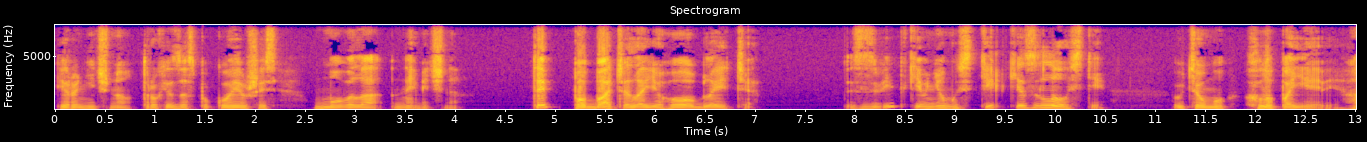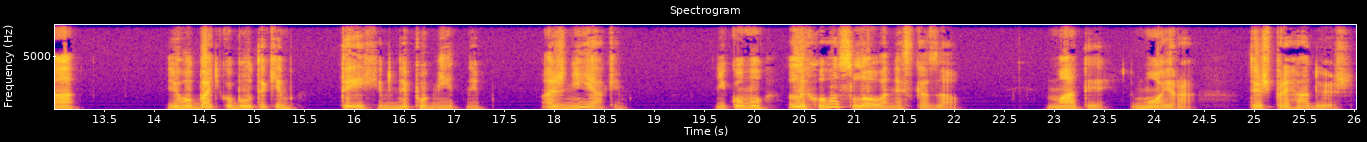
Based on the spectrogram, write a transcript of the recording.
іронічно, трохи заспокоївшись, мовила немічна. Ти побачила його обличчя. Звідки в ньому стільки злості в цьому хлопаєві, га? Його батько був таким тихим, непомітним, аж ніяким. Нікому лихого слова не сказав. Мати Мойра, ти ж пригадуєш,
